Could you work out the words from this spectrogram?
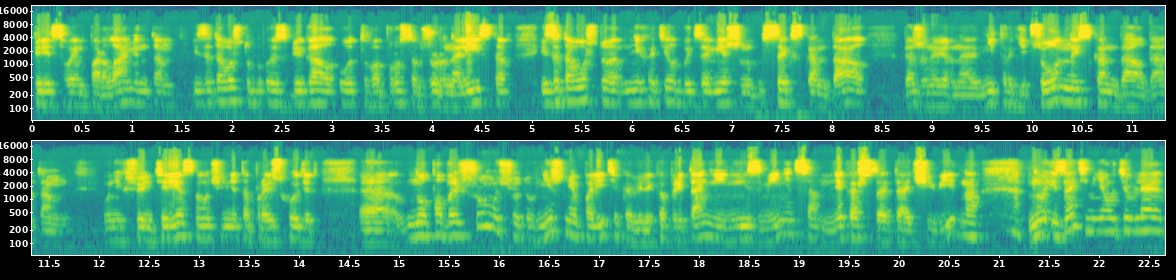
перед своим парламентом, из-за того, что сбегал от вопросов журналистов, из-за того, что не хотел быть замешан в секс-скандал, даже, наверное, нетрадиционный скандал, да, там у них все интересно, очень это происходит. Э, но по большому счету внешняя политика Великобритании не изменится. Мне кажется, это очевидно. Но и знаете, меня удивляет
